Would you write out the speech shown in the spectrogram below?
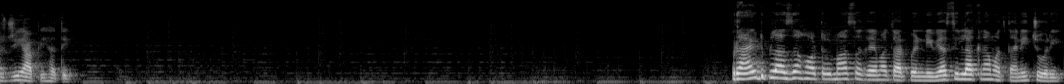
અરજી આપી હતી. પ્રાઇડ પ્લાઝા હોટલમાં સગાઈમાં પોઈન્ટ નેવ્યાસી લાખના મતાની ચોરી.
